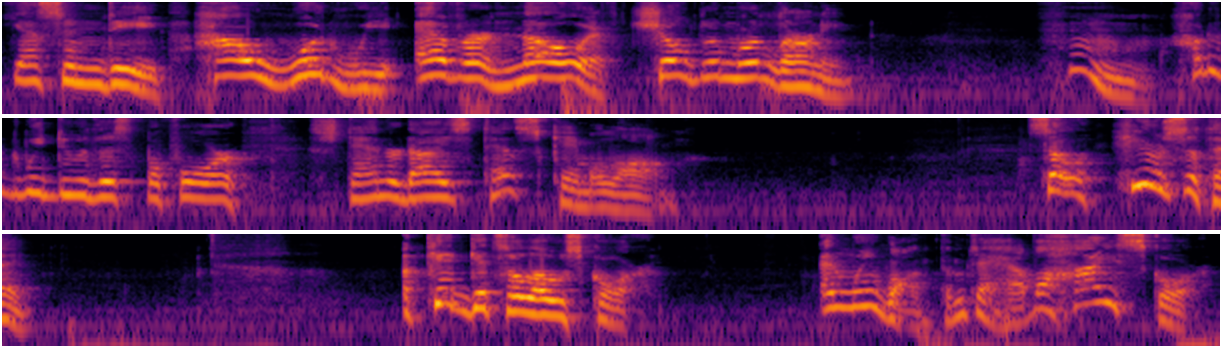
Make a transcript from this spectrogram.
Yes, indeed. How would we ever know if children were learning? Hmm, how did we do this before standardized tests came along? So here's the thing a kid gets a low score, and we want them to have a high score.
